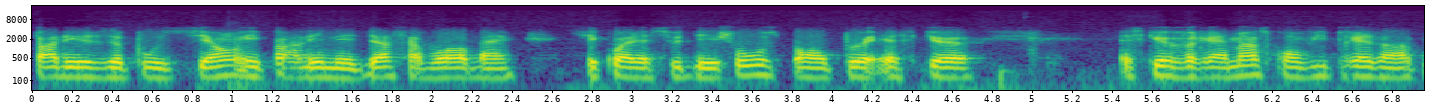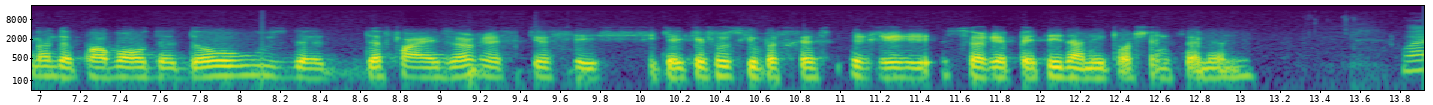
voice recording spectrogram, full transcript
par les oppositions et par les médias, savoir ben c'est quoi la suite des choses. on peut, est-ce que est-ce que vraiment ce qu'on vit présentement de ne pas avoir de dose de, Pfizer, est-ce que c'est quelque chose qui va se répéter dans les prochaines semaines? Oui,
